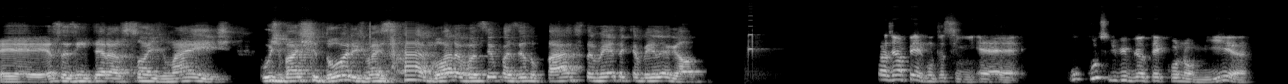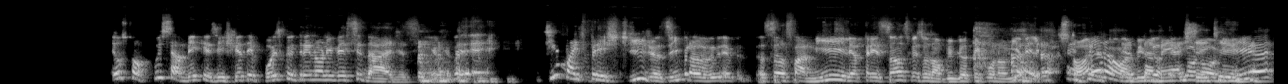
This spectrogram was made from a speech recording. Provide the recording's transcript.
é, essas interações mais os bastidores, mas agora você fazendo parte também até que é bem legal fazer uma pergunta assim, é, o curso de biblioteconomia eu só fui saber que existia depois que eu entrei na universidade, assim. Eu, é, tinha mais prestígio, assim, para a sua família, pressão, as pessoas, não, biblioteconomia, beleza. História não, eu biblioteconomia...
